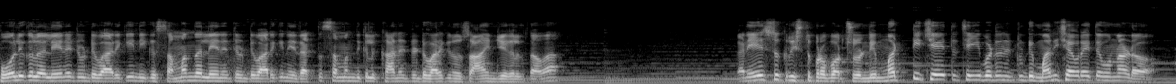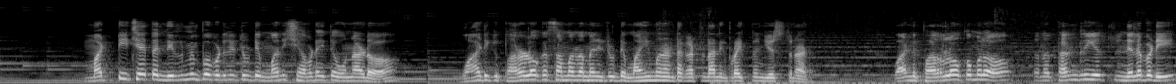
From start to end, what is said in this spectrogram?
పోలికలో లేనటువంటి వారికి నీకు సంబంధం లేనటువంటి వారికి నీ రక్త సంబంధికులు కానటువంటి వారికి నువ్వు సహాయం చేయగలుగుతావా? కానీ యేసుక్రీస్తు ప్రభు చూడండి మట్టి చేత చేయబడినటువంటి మనిషి ఎవరైతే ఉన్నాడో మట్టి చేత నిర్మింపబడినటువంటి మనిషి ఎవడైతే ఉన్నాడో వాడికి పరలోక సంబంధమైనటువంటి మహిమను అంట కట్టడానికి ప్రయత్నం చేస్తున్నాడు. వాడిని పరలోకములో తన తండ్రి నిలబడి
